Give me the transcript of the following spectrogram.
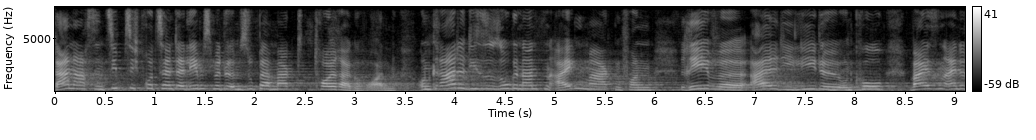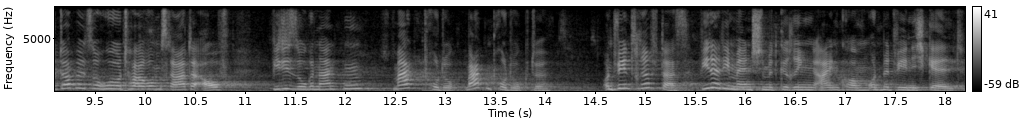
Danach sind 70 Prozent der Lebensmittel im Supermarkt teurer geworden. Und gerade diese sogenannten Eigenmarken von Rewe, Aldi, Lidl und Co. weisen eine doppelt so hohe Teuerungsrate auf wie die sogenannten Markenprodukte. Und wen trifft das? Wieder die Menschen mit geringem Einkommen und mit wenig Geld,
